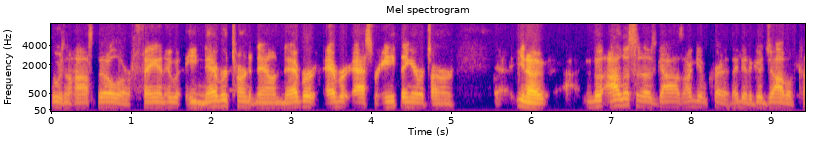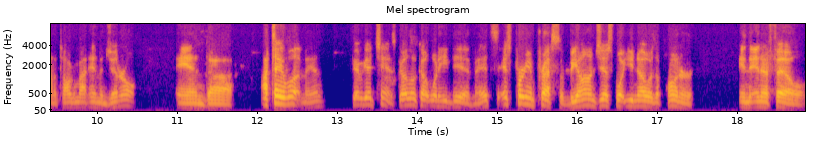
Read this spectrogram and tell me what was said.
who was in the hospital or a fan who he never turned it down. Never ever asked for anything in return. You know, I listen to those guys. I give them credit. They did a good job of kind of talking about him in general. And uh, I tell you what, man, if you ever get a chance, go look up what he did, man. It's it's pretty impressive. Beyond just what you know as a punter in the NFL,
